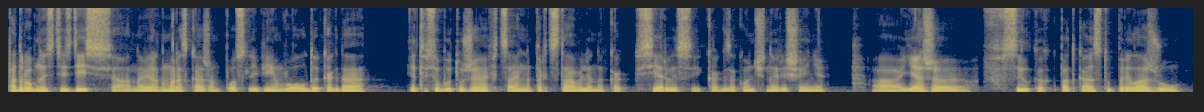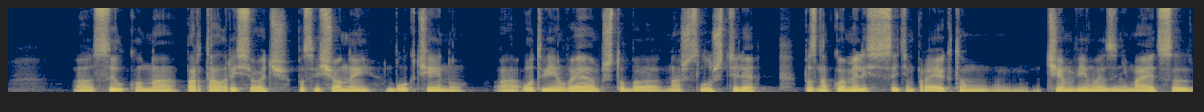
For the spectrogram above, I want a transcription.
Подробности здесь, наверное, мы расскажем после VMworld, когда это все будет уже официально представлено как сервис и как законченное решение. А я же в ссылках к подкасту приложу а, ссылку на портал Research, посвященный блокчейну а, от VMware, чтобы наши слушатели познакомились с этим проектом, чем VMware занимается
